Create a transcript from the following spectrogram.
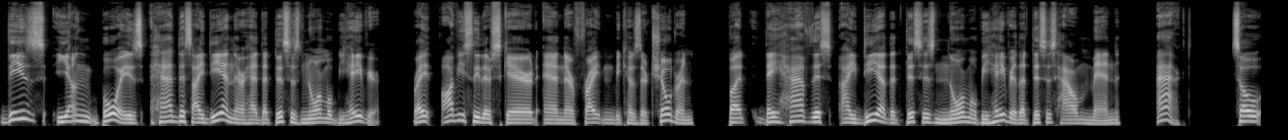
these young boys had this idea in their head that this is normal behavior, right? Obviously, they're scared and they're frightened because they're children, but they have this idea that this is normal behavior, that this is how men act. So,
